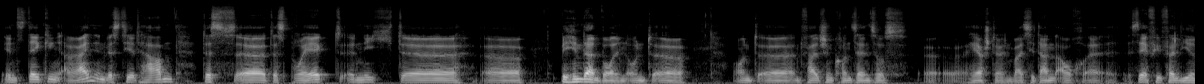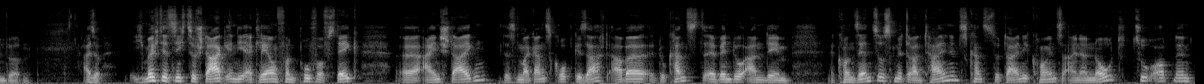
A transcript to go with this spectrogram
in Staking rein investiert haben, das, äh, das Projekt nicht äh, behindern wollen und, und einen falschen Konsensus herstellen, weil sie dann auch sehr viel verlieren würden. Also ich möchte jetzt nicht so stark in die Erklärung von Proof of Stake äh, einsteigen, das ist mal ganz grob gesagt, aber du kannst, äh, wenn du an dem Konsensus mit dran teilnimmst, kannst du deine Coins einer Node zuordnen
